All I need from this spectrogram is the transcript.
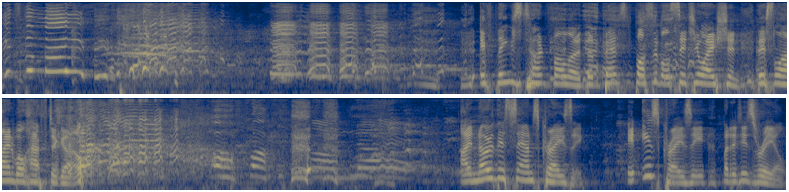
It's the May. If things don't follow the best possible situation, this line will have to go. oh fuck. I know this sounds crazy. It is crazy, but it is real.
